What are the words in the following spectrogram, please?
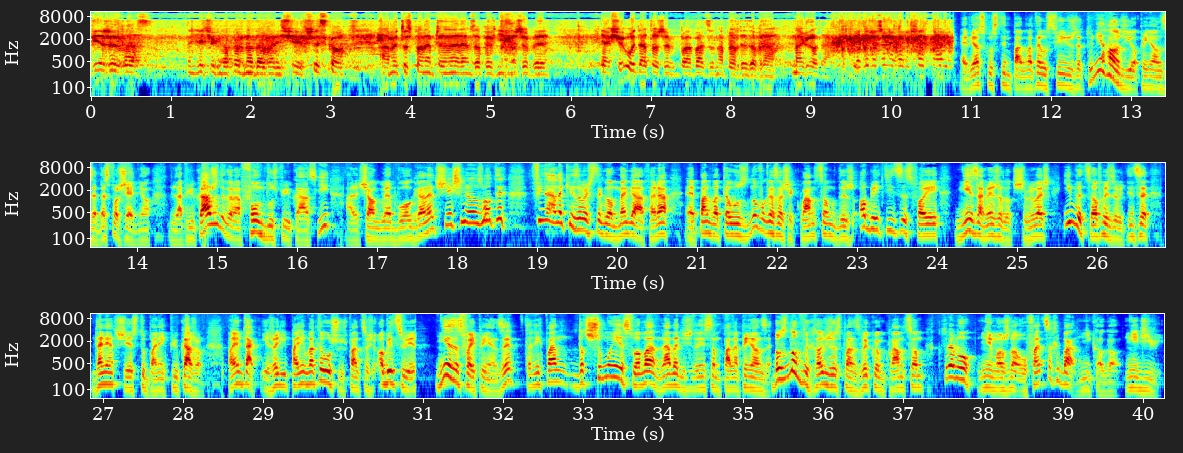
Wierzę w Was. Będziecie na pewno dawali się wszystko, a my tu z panem trenerem zapewnimy, żeby jak się uda, to żeby była bardzo naprawdę dobra nagroda. Do zobaczenia po mistrzostwach. W związku z tym pan Mateusz stwierdził, że tu nie chodzi o pieniądze bezpośrednio dla piłkarzy, tylko na fundusz piłkarski, ale ciągle było grane 30 milionów złotych. W finale, się z tego mega afera, e, pan Mateusz znów okazał się kłamcą, gdyż obietnicy swojej nie zamierza dotrzymywać i wycofać z obietnicy dania 30 baniek piłkarzom. Powiem tak, jeżeli panie Mateuszu już pan coś obiecuje, nie ze swoich pieniędzy, to niech pan dotrzymuje słowa, nawet jeśli to nie są pana pieniądze. Bo znów wychodzi, że jest pan zwykłym kłamcą, któremu nie można ufać, co chyba nikogo nie dziwi.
